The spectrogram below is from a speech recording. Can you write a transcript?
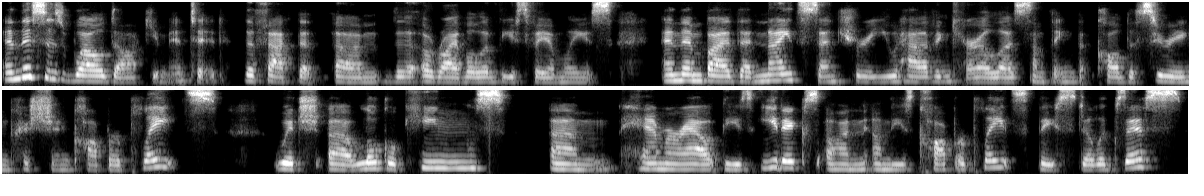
And this is well documented, the fact that um, the arrival of these families. And then by the ninth century, you have in Kerala something that called the Syrian Christian copper plates, which uh, local kings um, hammer out these edicts on, on these copper plates. They still exist.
